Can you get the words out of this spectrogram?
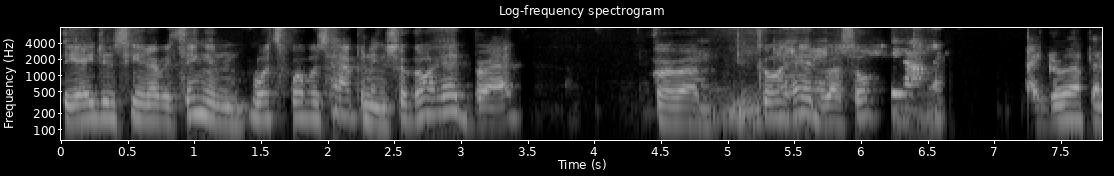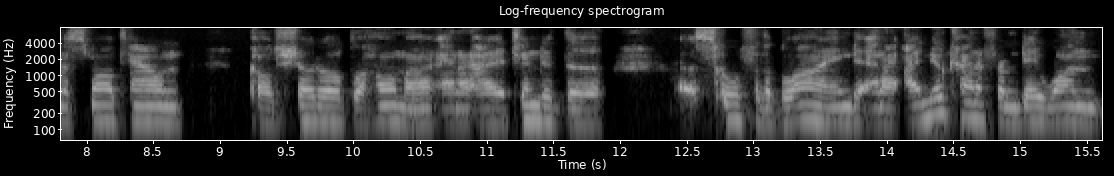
the agency and everything and what's what was happening. So go ahead, Brad, or um, go ahead, Russell. I grew up in a small town called Chouteau, Oklahoma, and I attended the uh, School for the Blind. And I, I knew kind of from day one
